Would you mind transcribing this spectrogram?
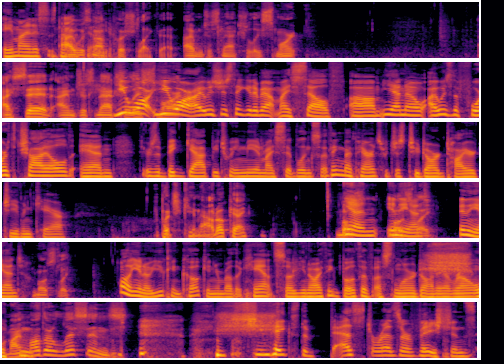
a minus is not I was not pushed like that. I'm just naturally smart. I said I'm just naturally You are. smart. You are. I was just thinking about myself. Um, yeah, no, I was the fourth child, and there's a big gap between me and my siblings. So I think my parents were just too darn tired to even care. But you came out okay. Most- yeah, and in the end, in the end, Mostly. well, you know, you can cook and your mother can't. So you know, I think both of us learned on our own. My mother listens. she makes the best reservations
